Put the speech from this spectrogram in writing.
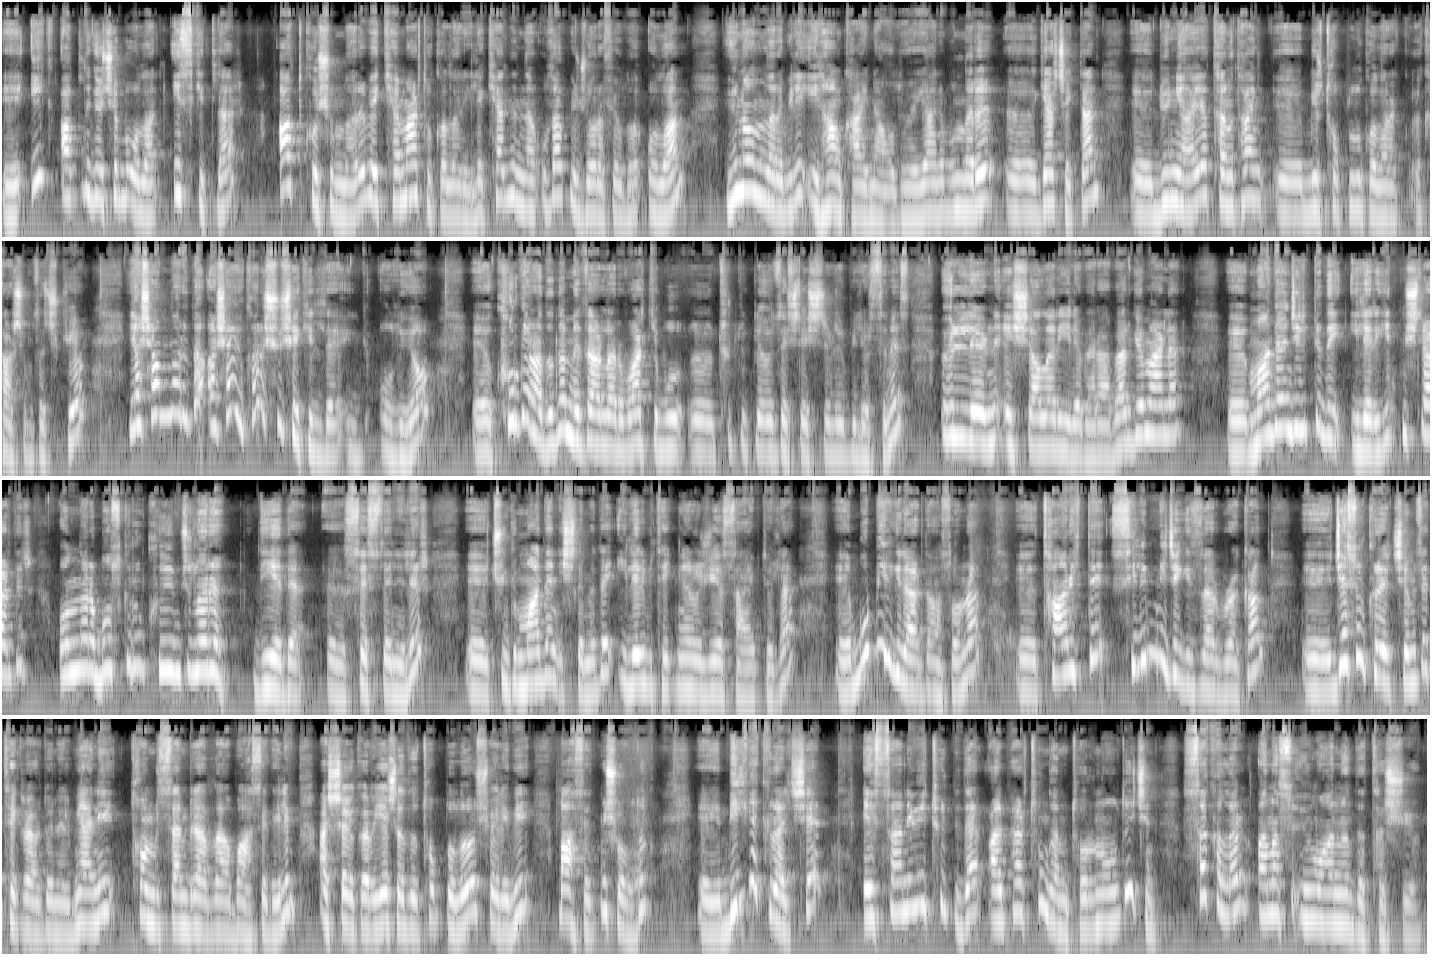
Ee, ilk atlı göçebe olan İskitler at koşumları ve kemer tokaları ile kendinden uzak bir coğrafyada olan Yunanlılara bile ilham kaynağı oluyor. Yani bunları e, gerçekten e, dünyaya tanıtan e, bir topluluk olarak karşımıza çıkıyor. Yaşamları da aşağı yukarı şu şekilde oluyor. E, Kurgan adında mezarları var ki bu e, Türklükle özdeşleştirilir bilirsiniz. Ölülerini eşyaları ile beraber gömerler. E, madencilikte de ileri gitmişlerdir. Onlara bozkırın kuyumcuları diye de e, seslenilir. E, çünkü maden işlemede ileri bir teknolojiye sahiptirler. E, bu bilgilerden sonra e, tarihte silinmeyecek izler bırakan e, cesur kraliçemize tekrar dönelim. Yani Tomris'ten biraz daha bahsedelim. Aşağı yukarı yaşadığı topluluğu şöyle bir bahsetmiş olduk. E, Bilge kraliçe efsanevi Türk lider Alper Tunga'nın torunu olduğu için Sakaların anası ünvanını da taşıyor.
